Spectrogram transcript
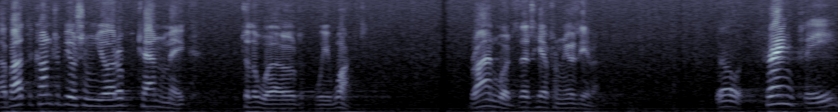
about the contribution Europe can make to the world we want. Brian Woods, let's hear from New Zealand. Well, frankly,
